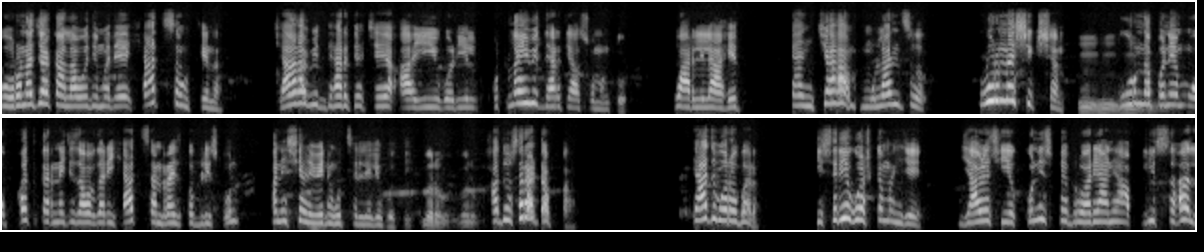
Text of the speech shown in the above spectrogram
कोरोनाच्या कालावधीमध्ये ह्याच संस्थेनं ज्या विद्यार्थ्याचे आई वडील कुठलाही विद्यार्थी असो म्हणतो वारलेले आहेत. त्यांच्या मुलांचं पूर्ण शिक्षण. पूर्णपणे मोफत करण्याची जबाबदारी ह्याच सनराईज पब्लिक स्कूल आणि शेळवेने उचललेली होती. बरोबर बरोबर. हा दुसरा टप्पा. त्याचबरोबर तिसरी गोष्ट म्हणजे ज्यावेळेस एकोणीस फेब्रुवारी आणि आपली सहल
